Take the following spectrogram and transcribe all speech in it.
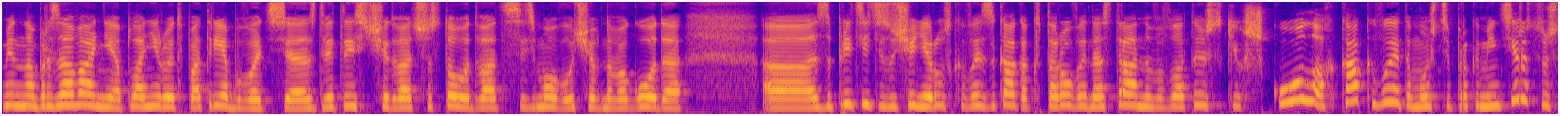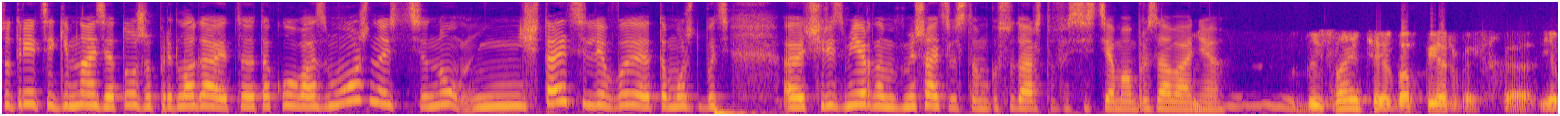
Минобразование планирует потребовать э, с 2026-2027 учебного года э, запретить изучение русского языка как второго иностранного в латышских школах. Как вы это можете прокомментировать? Потому что третья гимназия тоже предлагает э, такую возможность. Ну, не считаете ли вы это, может быть, э, чрезмерным вмешательством государства в систему образования? Вы знаете, во-первых, э,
